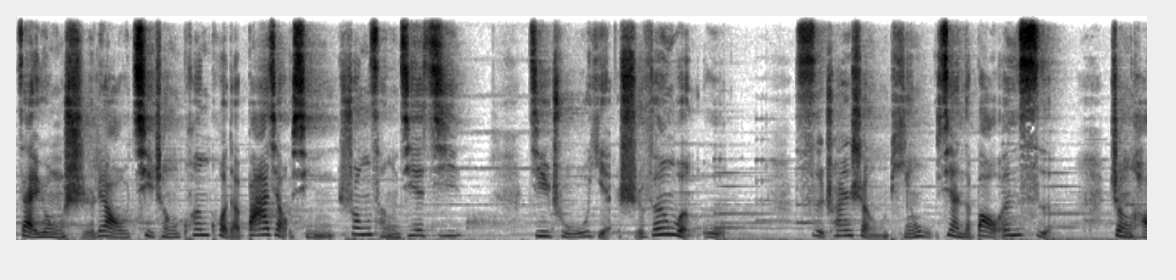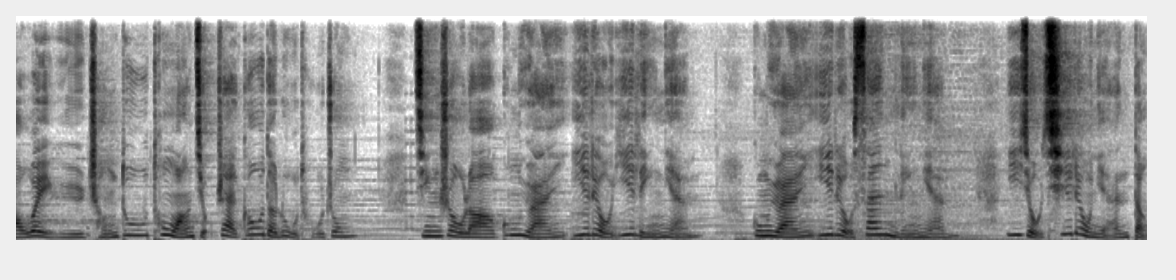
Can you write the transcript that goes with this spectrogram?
再用石料砌成宽阔的八角形双层阶基，基础也十分稳固。四川省平武县的报恩寺，正好位于成都通往九寨沟的路途中，经受了公元一六一零年、公元一六三零年、一九七六年等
